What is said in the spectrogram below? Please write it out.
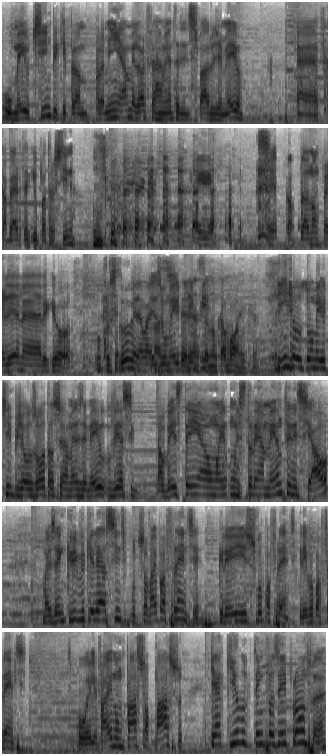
O MailChimp, que para mim é a melhor ferramenta de disparo de e-mail. É, fica aberto aqui o patrocínio. é, pra, pra, não perder, né, era que o, o costume, né? Mas Nossa, o MailChimp. nunca morre, cara. Quem já usou o MailChimp, já usou outras ferramentas de e-mail, vê se talvez tenha uma, um estranhamento inicial, mas é incrível que ele é assim, tipo, só vai pra frente. Criei isso, vou pra frente. Criei, vou pra frente. Tipo, ele vai num passo a passo, que é aquilo que tem que fazer e pronto, né?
